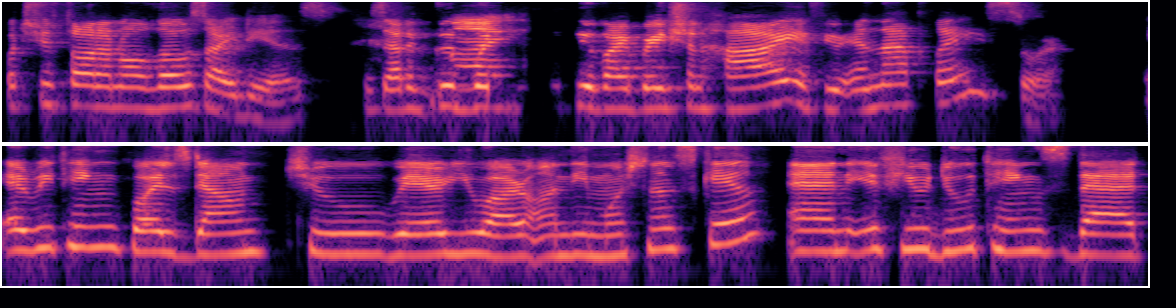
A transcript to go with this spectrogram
what's your thought on all those ideas? Is that a good way to keep your vibration high if you're in that place or? Everything boils down to where you are on the emotional scale. And if you do things that,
